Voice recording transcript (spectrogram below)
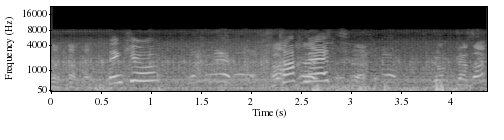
Thank you. Or? Kazakh.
